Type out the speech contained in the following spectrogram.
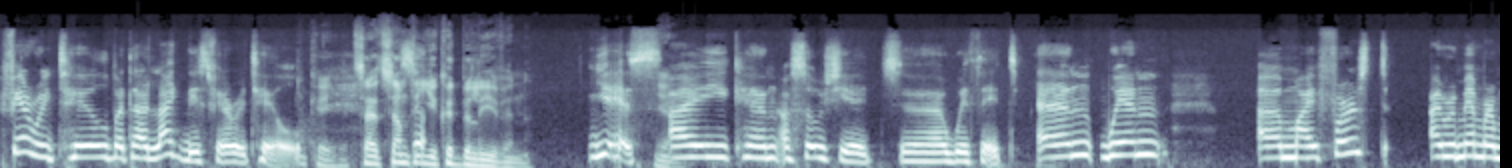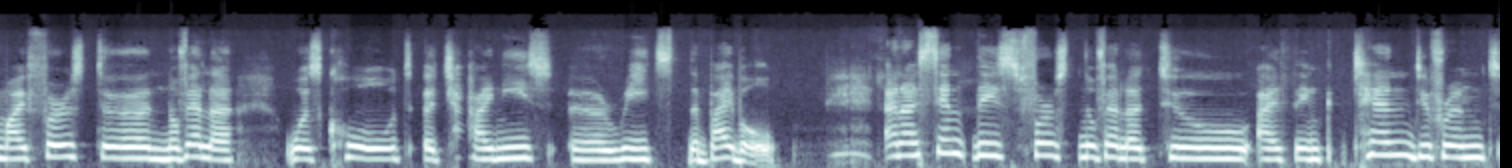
fairy tale, but I like this fairy tale. Okay. So it's uh, something So- you could believe in. Yes, Yeah. I can associate uh, with it. And when uh, my first, I remember my first uh, novella was called A Chinese uh, Reads the Bible. And I sent this first novella to, I think, 10 different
